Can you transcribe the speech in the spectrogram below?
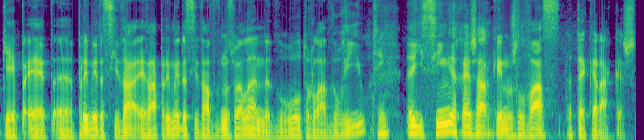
que é, é a primeira cidade, era a primeira cidade venezuelana do outro lado do rio, sim. aí sim arranjar quem nos levasse até Caracas.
